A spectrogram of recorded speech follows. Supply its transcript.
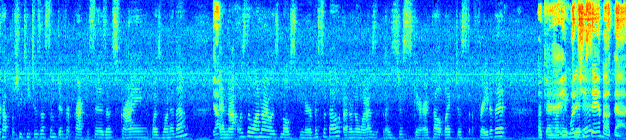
couple. She teaches us some different practices, and scrying was one of them. Yeah. And that was the one I was most nervous about. I don't know why. I was, I was just scared. I felt like just afraid of it. But okay. what did, did she it, say about that?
